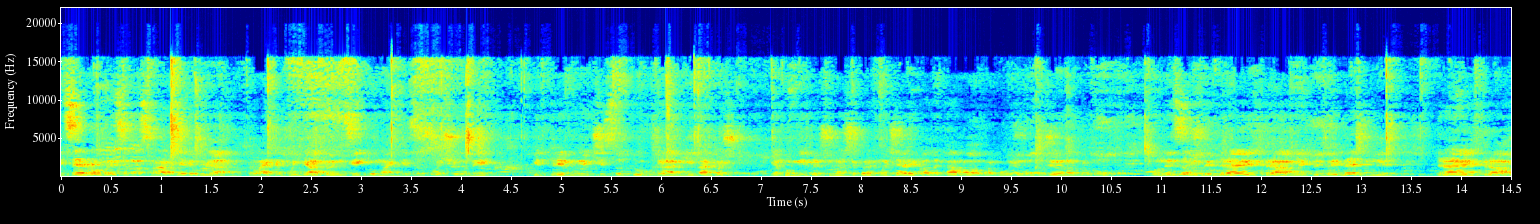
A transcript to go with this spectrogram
І це робиться насправді регулярно. Давайте подякуємо цій команді за те, що вони підтримують чистоту в храмі. І також я помітив, що наші брахмачарі Падакамова Прабу, Ямонадживана Прабу, вони завжди драють храм. Як ти прийдеш, вони драють храм.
